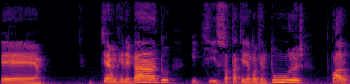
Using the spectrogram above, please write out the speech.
é, que é um renegado e que só tá querendo aventuras. Claro,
